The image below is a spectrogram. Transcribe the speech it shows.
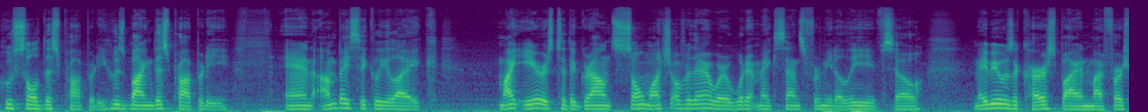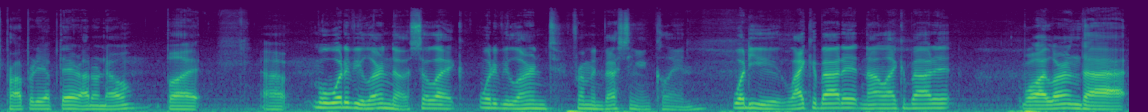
who sold this property, who's buying this property. And I'm basically like, my ear is to the ground so much over there where it wouldn't make sense for me to leave. So maybe it was a curse buying my first property up there. I don't know. But. Uh, well, what have you learned though? So, like, what have you learned from investing in Killeen? What do you like about it, not like about it? Well, I learned that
